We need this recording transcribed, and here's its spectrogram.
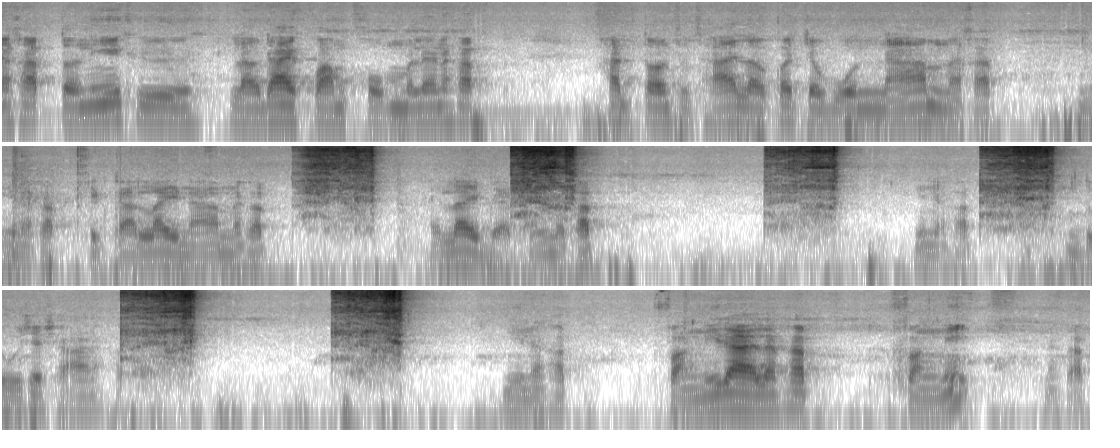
นะครับ ตอนนี้คือเราได้ความคมมาแล้วนะครับ ขั้นตอนสุดท้ายเราก็จะวนน้ำนะครับนี่นะครับเป็นการไล่น้ำนะครับไล่แบบนี้นะครับ นี่นะครับ ดูช้าๆนะครับ นี่นะครับ ฝั่งนี้ได้แล้วครับ ฝั่งนี้นะครับ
